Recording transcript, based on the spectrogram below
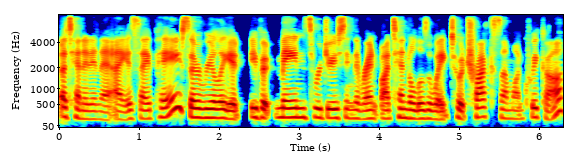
a tenant in there ASAP. So really, it, if it means reducing the rent by ten dollars a week to attract someone quicker,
